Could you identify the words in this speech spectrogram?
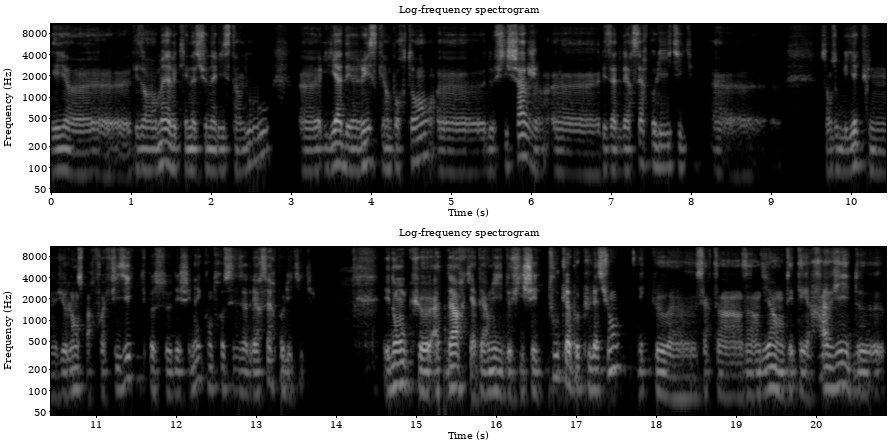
Et euh, désormais, avec les nationalistes hindous, euh, il y a des risques importants euh, de fichage des adversaires politiques. sans oublier qu'une violence parfois physique peut se déchaîner contre ses adversaires politiques. Et donc, Adar, qui a permis de ficher toute la population, et que certains Indiens ont été ravis de,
